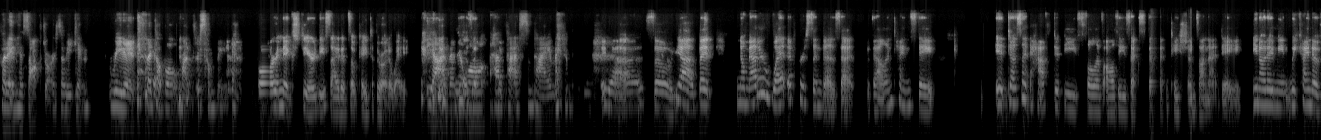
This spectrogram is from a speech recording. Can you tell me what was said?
put it in his sock drawer so he can read it in a couple months or something. Or next year decide it's okay to throw it away. Yeah, then it will have passed some time. yeah. So yeah, but no matter what a person does at Valentine's Day, it doesn't have to be full of all these expectations on that day. You know what I mean? We kind of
